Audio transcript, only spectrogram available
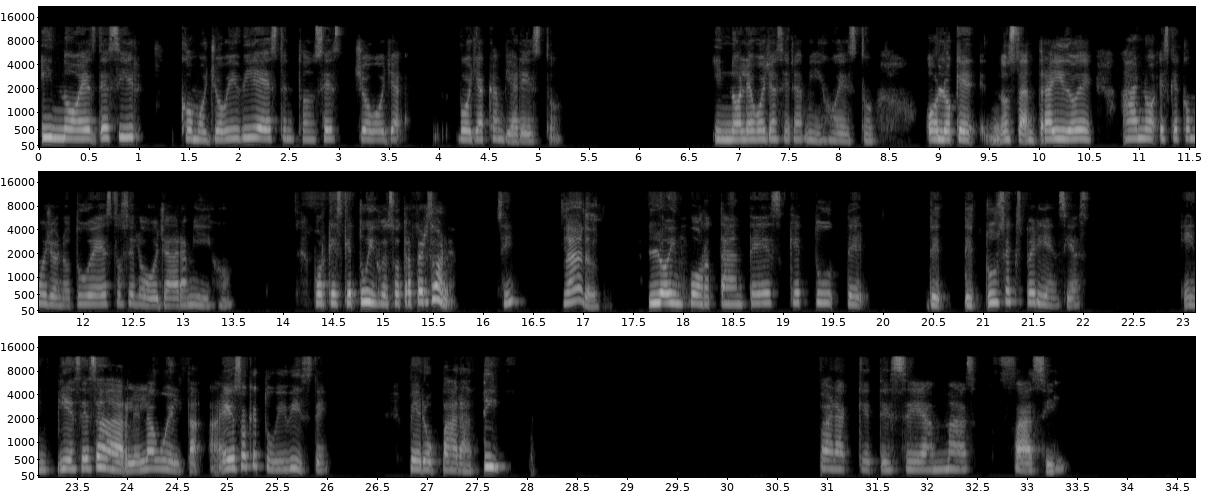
y no es decir, como yo viví esto, entonces yo voy a, voy a cambiar esto. Y no le voy a hacer a mi hijo esto, o lo que nos han traído de, ah, no, es que como yo no tuve esto, se lo voy a dar a mi hijo, porque es que tu hijo es otra persona, ¿sí? Claro, Lo importante es que tú de, de, de tus experiencias empieces a darle la vuelta a eso que tú viviste, pero para ti, para que te sea más fácil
